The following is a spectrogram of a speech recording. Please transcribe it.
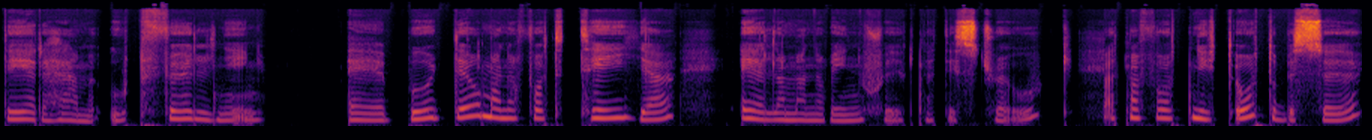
det är det här med uppföljning eh, budde om man har fått TIA eller man har insjuknat i stroke. Att man får ett nytt återbesök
